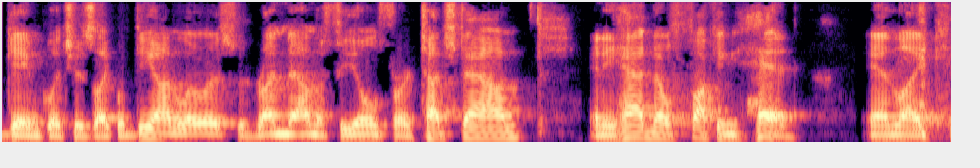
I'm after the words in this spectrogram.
game glitches, like with Dion Lewis would run down the field for a touchdown and he had no fucking head. And like,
